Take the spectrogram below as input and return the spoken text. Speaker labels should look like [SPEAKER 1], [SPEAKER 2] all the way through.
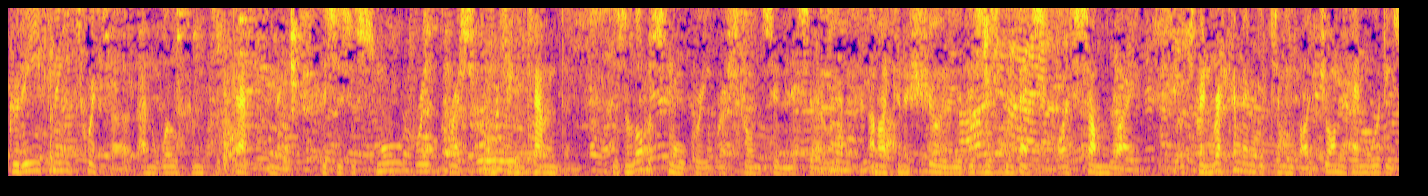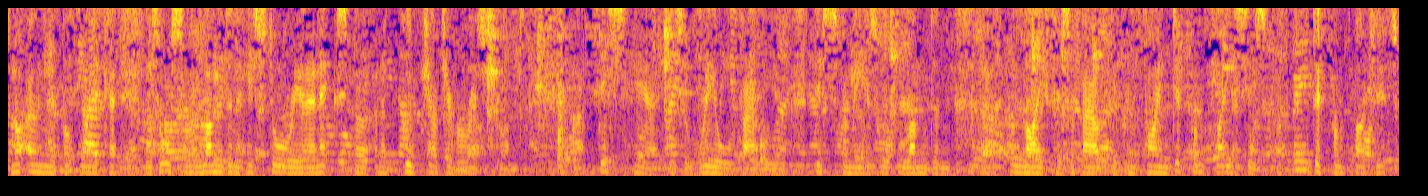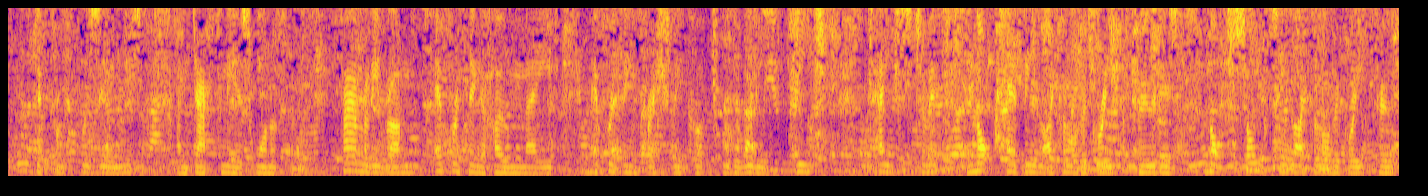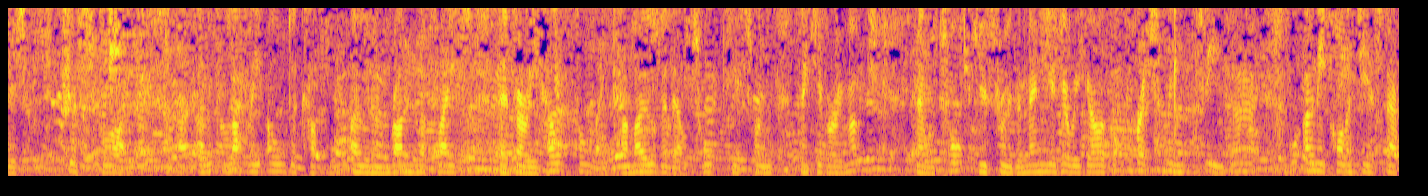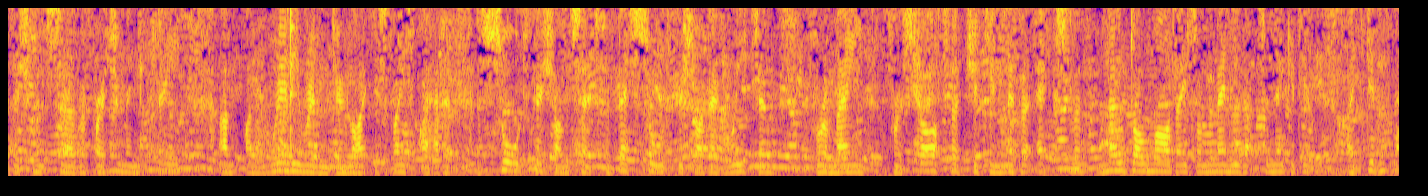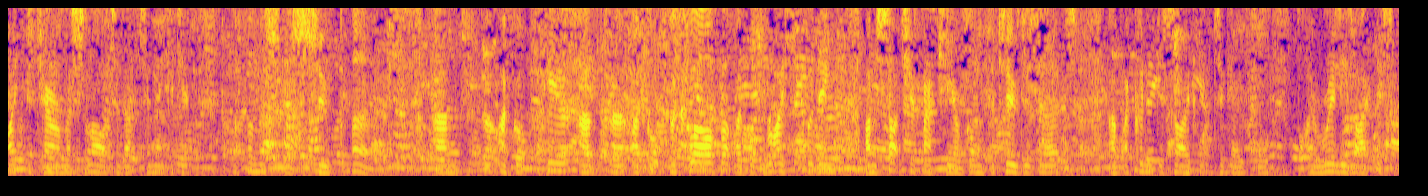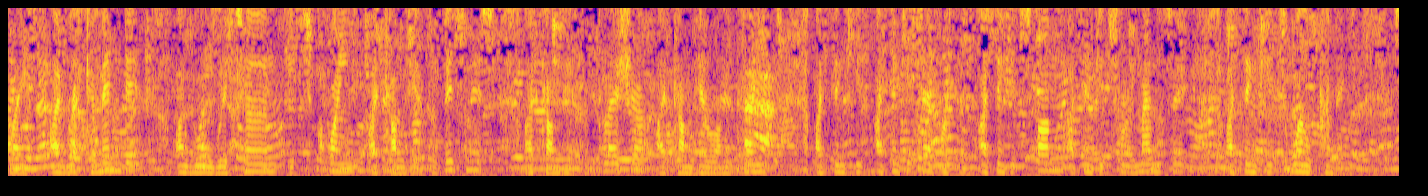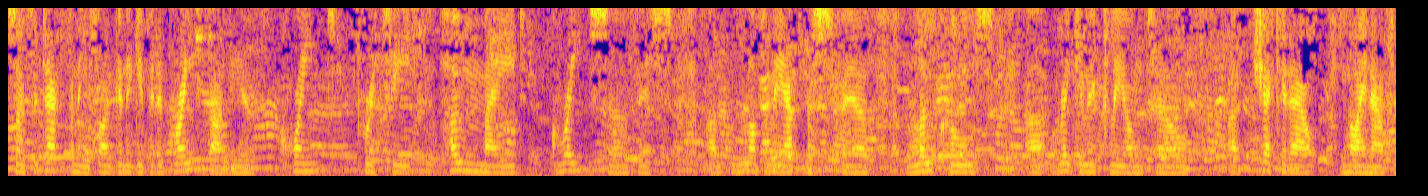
[SPEAKER 1] Good evening, Twitter, and welcome to Daphne. This is a small Greek restaurant in Camden. There's a lot of small Greek restaurants in this area, and I can assure you this is the best by some way. It's been recommended to me by John Henwood. He's not only a bookmaker, he's also a London historian an expert and a good judge of a restaurant. Uh, this here is a real value. This, for me, is what London uh, life is about. You can find different places of all different budgets, all different cuisines, and Daphne is one of them. Family run, everything homemade, everything freshly cooked with a really deep taste to it. Not heavy like a lot of Greek food is, not salty like a lot of Greek food is, just right. Uh, a lovely older couple own and run the place. They're very helpful. They come over, they'll talk you through. Thank you very much. They will talk you through the menu. Here we go. I've got fresh mint tea there. Well, only quality establishments serve a fresh mint tea. Um, I really, really do like this place. I had a, a swordfish. I would say it's the best swordfish I've ever eaten. For a main, for a starter, chicken liver, excellent. No dolmades on the menu. That's a negative. I didn't like the taramasalata. That's a negative. But the hummus was superb. Um, I've got here. Uh, uh, I've got baklava. I've got rice pudding. I'm such a fatty. I've gone for two desserts. Um, I couldn't decide what to go for, but I really like this place. I recommend it. I will return. It's quaint. I come here for business. I come here for pleasure. I come here on a date. I think it. I think it's everything. I think it's fun. I think it's romantic. I think welcoming. So for Daphne's, I'm going to give it a great value. Quaint, pretty, homemade, great service, um, lovely atmosphere, locals, uh, regular clientele. Uh, check it out. Nine out of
